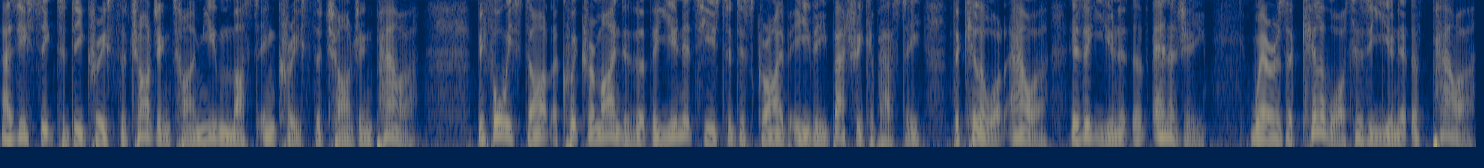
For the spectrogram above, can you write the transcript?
As you seek to decrease the charging time, you must increase the charging power. Before we start, a quick reminder that the units used to describe EV battery capacity, the kilowatt hour, is a unit of energy, whereas a kilowatt is a unit of power,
